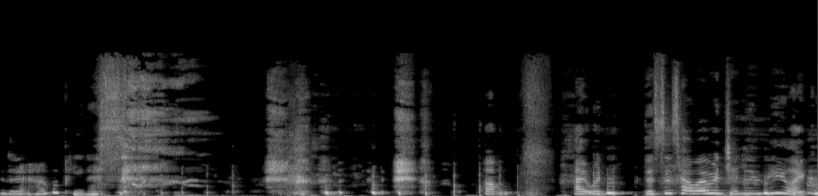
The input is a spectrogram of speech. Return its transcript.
I didn't have a penis. Um, I would. This is how I would genuinely be like.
